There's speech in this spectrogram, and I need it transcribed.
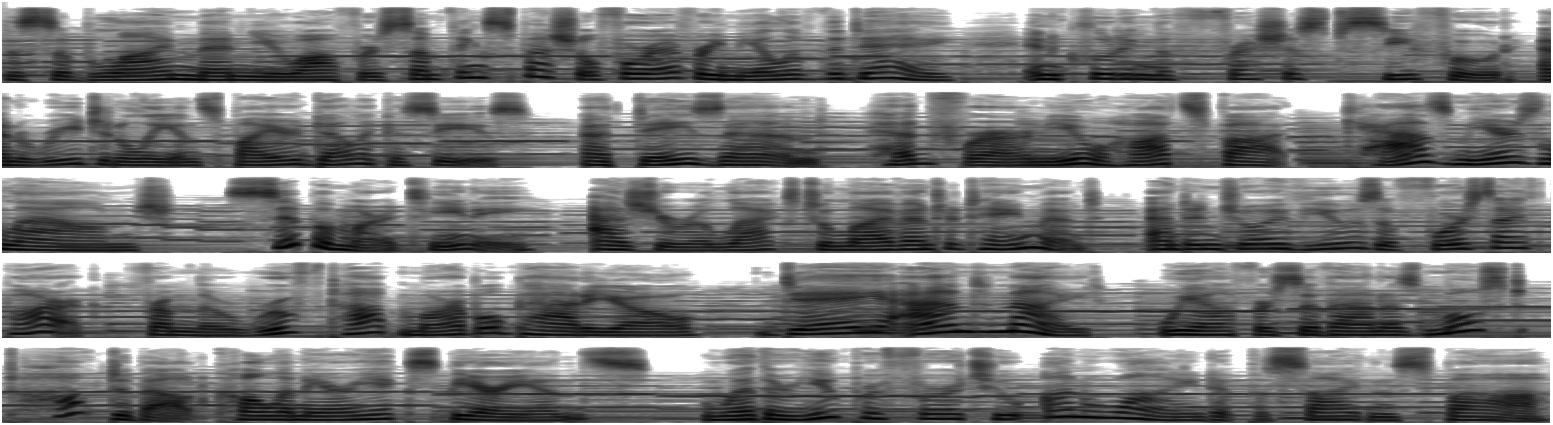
The sublime menu offers something special for every meal of the day, including the freshest seafood and regionally inspired delicacies. At day's end, head for our new hotspot, Casimir's Lounge. Sip a martini as you relax to live entertainment and enjoy views of Forsyth Park from the rooftop marble patio. Day and night, we offer Savannah's most talked about culinary experience. Whether you prefer to unwind at Poseidon Spa,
